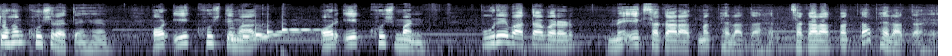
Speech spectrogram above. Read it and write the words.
तो हम खुश रहते हैं। और एक खुश दिमाग और एक खुश मन, पूरे वातावरण में एक सकारात्मक फैलाता है। सकारात्मकता फैलाता है।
